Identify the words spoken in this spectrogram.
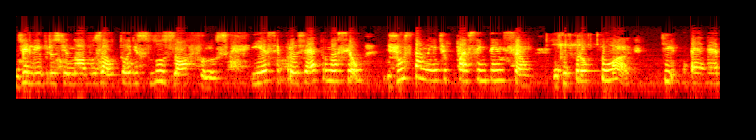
de livros de novos autores lusófonos. E esse projeto nasceu justamente com essa intenção. De propor que é,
